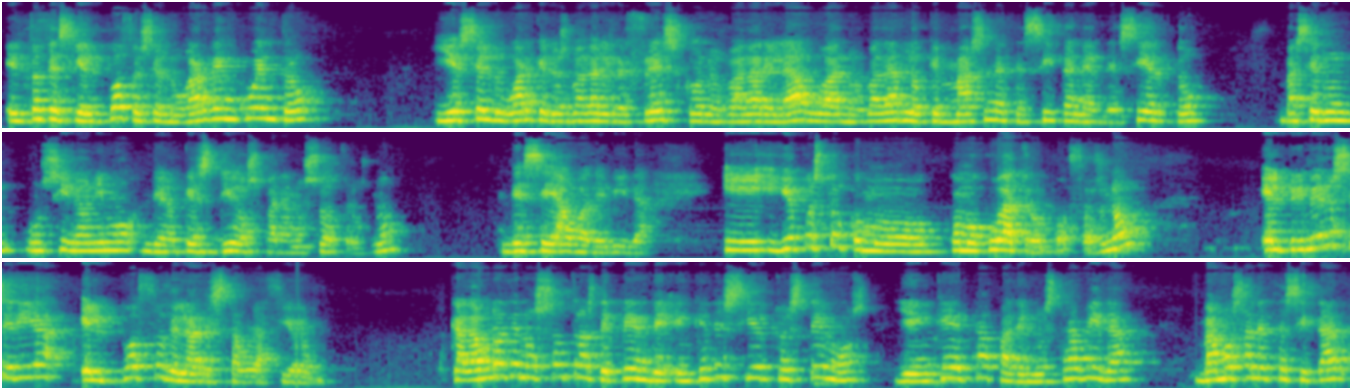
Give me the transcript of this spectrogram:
Entonces, si el pozo es el lugar de encuentro, y es el lugar que nos va a dar el refresco, nos va a dar el agua, nos va a dar lo que más necesita en el desierto, va a ser un, sinónimo de lo que es Dios para nosotros, ¿no? De ese agua de vida. Y, yo he puesto como, como cuatro pozos, ¿no? El primero sería el pozo de la restauración. Cada una de nosotras depende en qué desierto estemos y en qué etapa de nuestra vida vamos a necesitar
